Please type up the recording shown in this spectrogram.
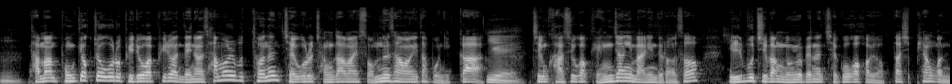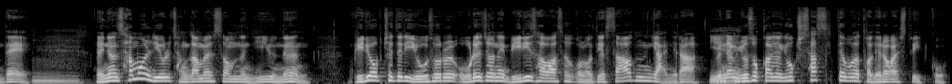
음. 다만 본격적으로 비료가 필요한 내년 3월부터는 재고를 장담할 수 없는 상황이다 보니까 예. 지금 가수가 굉장히 많이 늘어서 일부 지방 농협에는 재고가 거의 없다시피 한 건데 음. 내년 3월 이후를 장담할 수 없는 이유는 비료 업체들이 요소를 오래전에 미리 사와서 그걸 어디에 쌓아두는 게 아니라 예. 왜냐하면 요소 가격이 혹시 샀을 때보다 더 내려갈 수도 있고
